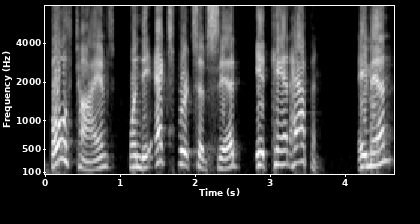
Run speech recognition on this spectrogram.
both times when the experts have said it can't happen. Amen?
